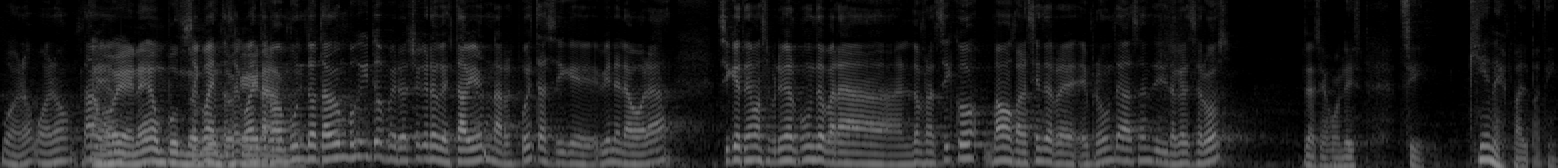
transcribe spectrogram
Bueno, bueno, está Estamos bien, ¿eh? Un punto. Se un cuenta, punto, se cuenta con un punto, tardó un poquito, pero yo creo que está bien la respuesta, así que bien elaborada. Así que tenemos el primer punto para el Don Francisco. Vamos con la siguiente re- eh, pregunta, Santi, ¿la querés hacer vos? Gracias, Juan Luis. Sí. ¿Quién es Palpatine?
